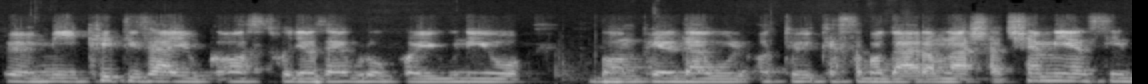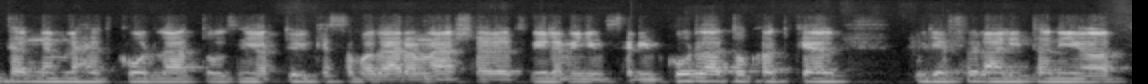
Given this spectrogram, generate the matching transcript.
Mi kritizáljuk azt, hogy az Európai Unióban például a tőke szabad áramlását semmilyen szinten nem lehet korlátozni, a tőke szabad áramlására véleményünk szerint korlátokat kell ugye felállítani a,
